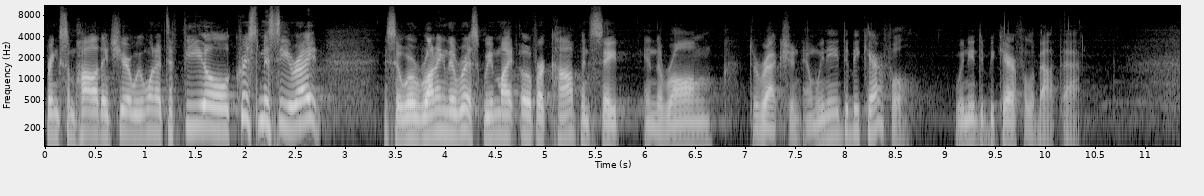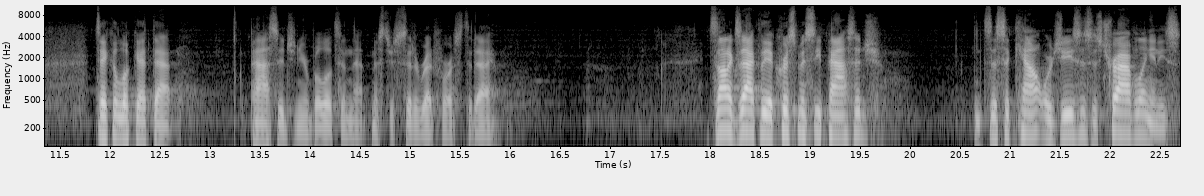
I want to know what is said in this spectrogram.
bring some holiday cheer. We want it to feel Christmassy, right? And so we're running the risk. We might overcompensate in the wrong direction, and we need to be careful. We need to be careful about that. Take a look at that passage in your bulletin that Mr. Sitter read for us today. It's not exactly a Christmassy passage. It's this account where Jesus is traveling and he's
